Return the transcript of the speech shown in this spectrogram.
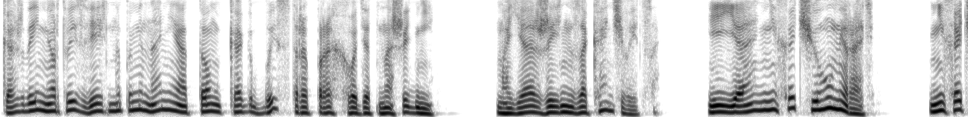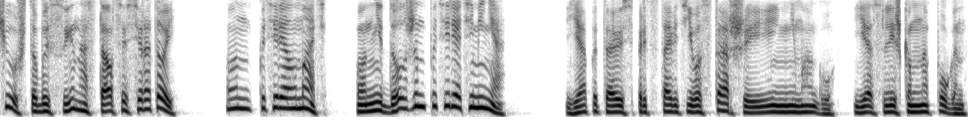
каждый мертвый зверь — напоминание о том, как быстро проходят наши дни. Моя жизнь заканчивается, и я не хочу умирать. Не хочу, чтобы сын остался сиротой. Он потерял мать, он не должен потерять и меня. Я пытаюсь представить его старше и не могу. Я слишком напуган.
